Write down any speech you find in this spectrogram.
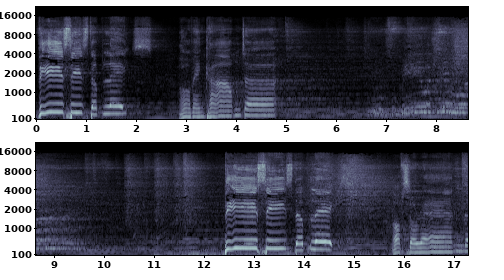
This is the place of encounter. This is the place of surrender.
